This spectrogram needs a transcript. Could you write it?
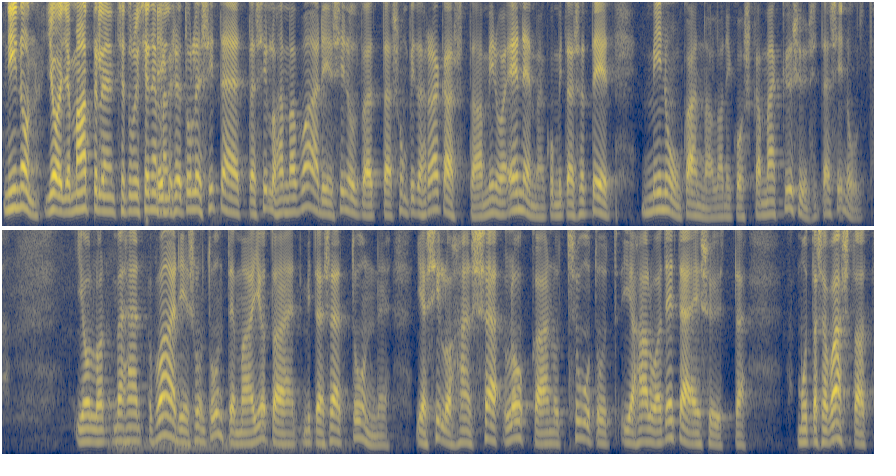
Niin on, joo, ja mä ajattelen, että se tulisi enemmän... Eikö se tule sitä, että silloinhan mä vaadin sinulta, että sun pitää rakastaa minua enemmän kuin mitä sä teet minun kannallani, koska mä kysyn sitä sinulta. Jolloin mähän vaadin sun tuntemaan jotain, mitä sä et tunne, ja silloinhan sä loukkaannut, suutut ja haluat etäisyyttä, mutta sä vastaat,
